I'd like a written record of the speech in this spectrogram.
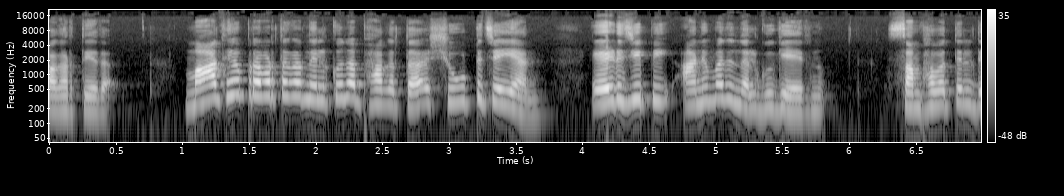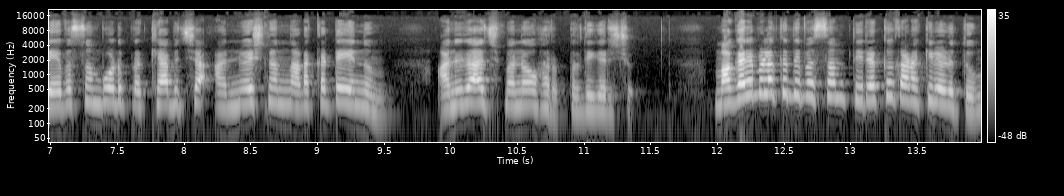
പകർത്തിയത്. മാധ്യമപ്രവർത്തകർ നിൽക്കുന്ന ഭാഗത്ത് ഷൂട്ട് ചെയ്യാൻ എ ഡി ജി പി അനുമതി നൽകുകയായിരുന്നു. സംഭവത്തിൽ ദേവസ്വം ബോർഡ് പ്രഖ്യാപിച്ച അന്വേഷണം നടക്കട്ടെ എന്നും അനുരാജ് മനോഹർ പ്രതികരിച്ചു. മകരവിളക്ക് ദിവസം തിരക്ക് കണക്കിലെടുത്തും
